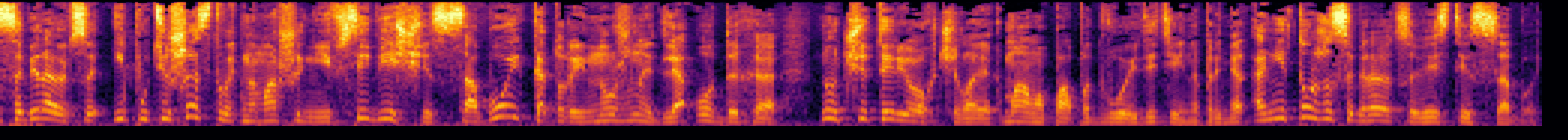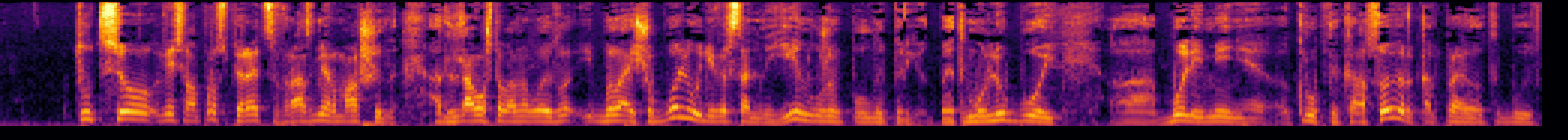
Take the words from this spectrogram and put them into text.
собираются и путешествовать на машине, и все вещи с собой, которые нужны для отдыха, ну, четырех человек, мама, папа, двое детей, например, они тоже собираются вести с собой. тобой. Тут все, весь вопрос упирается в размер машины. А для того, чтобы она была, еще более универсальной, ей нужен полный привод. Поэтому любой а, более-менее крупный кроссовер, как правило, это будет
